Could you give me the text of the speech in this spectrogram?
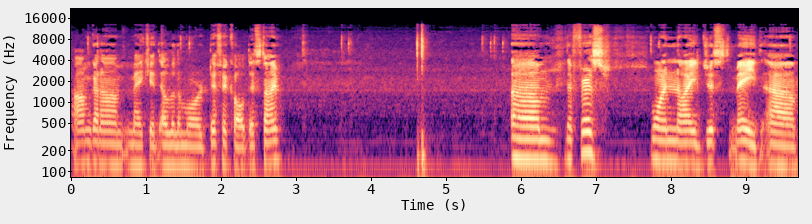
I'm gonna make it a little more difficult this time. Um, the first one I just made, uh,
